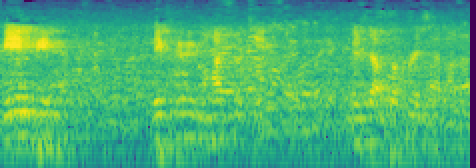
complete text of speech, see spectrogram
বিএনপির বিপ্লবী মহাসচিব মির্জা ফখরুল ইসলাম আলম।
